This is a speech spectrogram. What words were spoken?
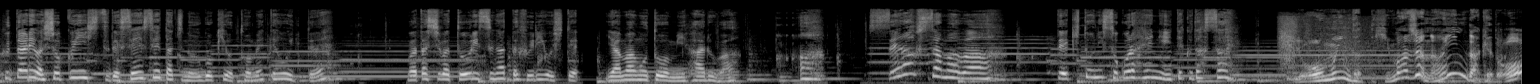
二人は職員室で先生たちの動きを止めておいて。私は通りすがったふりをして山本を見張るわ。あ、セラフ様は、適当にそこら辺にいてください。用務員だって暇じゃないんだけど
